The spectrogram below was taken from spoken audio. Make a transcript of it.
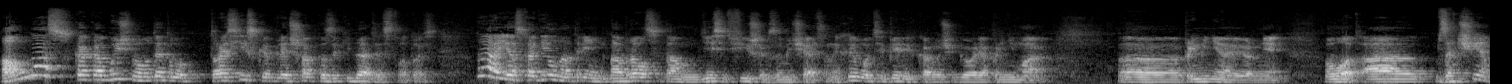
А у нас, как обычно, вот это вот российская, блядь, шапка закидательства, то есть, да, я сходил на тренинг, набрался там 10 фишек замечательных, и вот теперь их, короче говоря, принимаю, э, применяю, вернее. Вот, а зачем?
